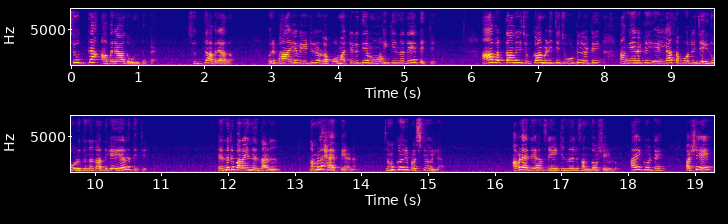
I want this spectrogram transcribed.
ശുദ്ധ അപരാധം ഇതൊക്കെ. ശുദ്ധ അപരാധം. ഒരു ഭാര്യ വീട്ടിലുള്ളപ്പോൾ മറ്റൊരുത്തിയെ മോഹിക്കുന്നതേ തെറ്റ്. ആ ഭർത്താവിന് ചുക്കാൻ പിടിച്ച് ചൂട്ട് കെട്ടി അങ്ങേരക്ക് എല്ലാ സപ്പോർട്ടും ചെയ്തു കൊടുക്കുന്നത് അതിലേറെ തെറ്റ്. എന്നിട്ട് പറയുന്നത് എന്താണ്? നമ്മൾ ഹാപ്പിയാണ് നമുക്കൊരു പ്രശ്നവുമില്ല. അവളെ അദ്ദേഹം സ്നേഹിക്കുന്നതിൽ സന്തോഷമേ ഉള്ളൂ. ആയിക്കോട്ടെ. പക്ഷേ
